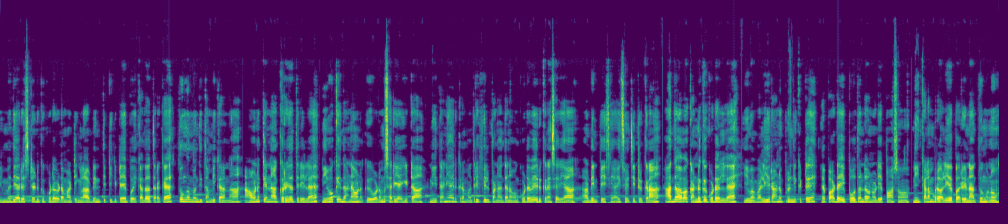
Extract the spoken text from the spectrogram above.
நிம்மதியா ரெஸ்ட் எடுக்க கூட விட மாட்டீங்களா? அப்படின்னு திட்டிக்கிட்டே போய் கதவை திறக்க தூங்க மந்தி தம்பிக்காரன் தான் அவனுக்கு என்ன அக்கறையோ தெரியல. நீ ஓகே தானே? உனக்கு உடம்பு சரியாகிட்டா? நீ தனி தனியாக இருக்கிற மாதிரி ஃபீல் பண்ணாத நான் கூடவே இருக்கிறேன் சரியா? அப்படின்னு பேசி ஐஸ் வச்சிட்டு இருக்கிறான். அதை அவள் கண்ணுக்கு கூட இல்லை. இவன் வழியிறான்னு புரிஞ்சுக்கிட்டு எப்பாடே டேய் போதுண்டா அவனுடைய பாசம். நீ கிளம்புற வழியே பாரு நான் தூங்கணும்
